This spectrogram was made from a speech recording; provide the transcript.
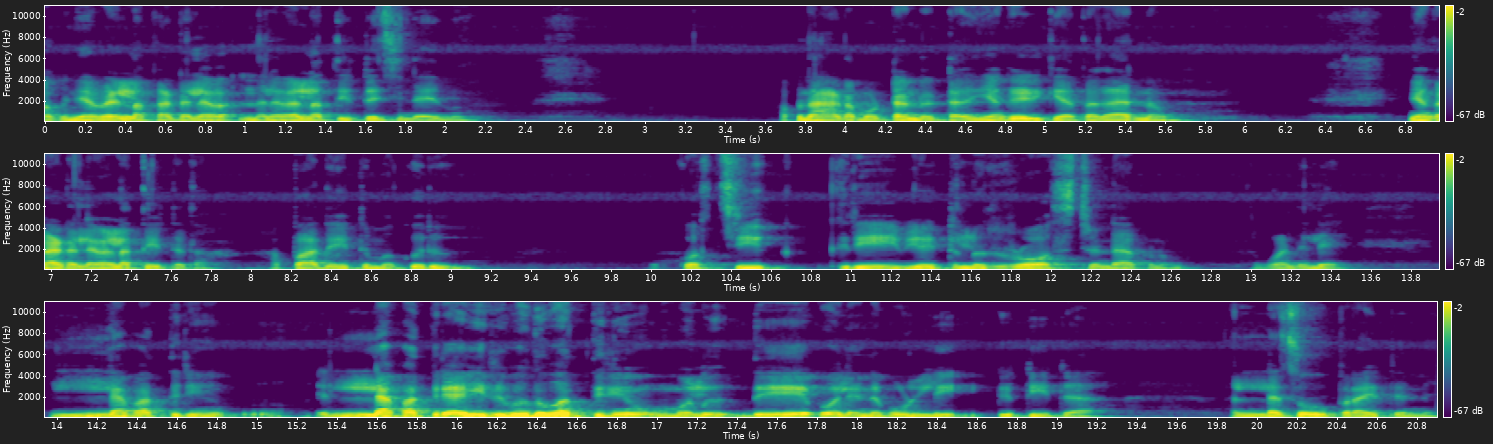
അപ്പോൾ ഞാൻ വെള്ളക്കടല ഇന്നലെ വെള്ളത്തിൽ ഇട്ട് വെച്ചിട്ടുണ്ടായിരുന്നു. അപ്പോൾ നാടൻ മുട്ട ഉണ്ട് കേട്ടോ ഞാൻ കഴിക്കാത്ത കാരണം. ഞാൻ കടല വെള്ളത്തിയിട്ടതാണ് അപ്പോൾ അതായിട്ട് നമുക്കൊരു കുറച്ച് ഗ്രേവി ആയിട്ടുള്ളൊരു റോസ്റ്റ് ഉണ്ടാക്കണം. കണ്ടില്ലേ? എല്ലാ പത്തിരിയും എല്ലാ പത്തിരി ആ ഇരുപത് പത്തിരിയും നമ്മൾ ഇതേപോലെ തന്നെ പൊള്ളി കിട്ടിയിട്ടാണ് നല്ല സൂപ്പറായിട്ട് തന്നെ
